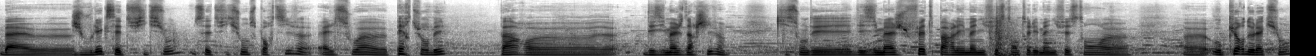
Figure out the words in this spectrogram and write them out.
Bah, euh, Je voulais que cette fiction, cette fiction sportive, elle soit euh, perturbée par euh, des images d'archives, qui sont des, des, images faites par les manifestantes et les manifestants au cœur de l'action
